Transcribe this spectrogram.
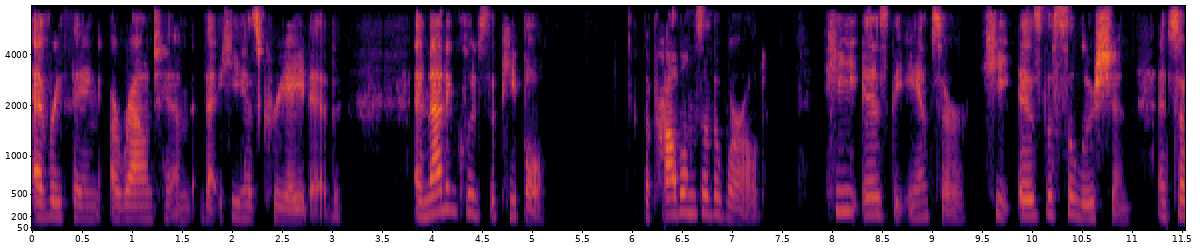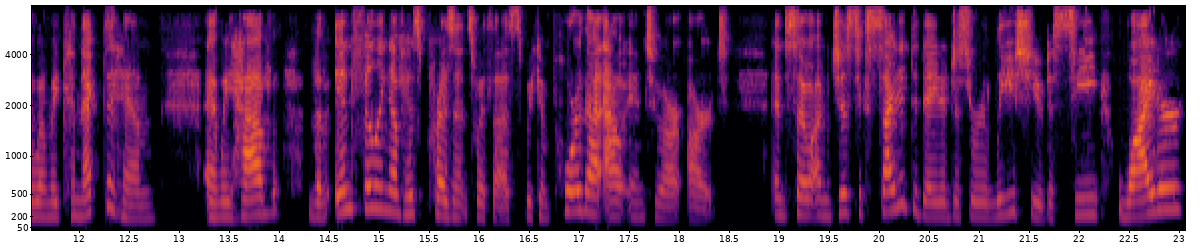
everything around Him that He has created. And that includes the people the problems of the world. He is the answer. He is the solution. And so when we connect to Him and we have the infilling of His presence with us, we can pour that out into our art. And so I'm just excited today to just release you to see wider,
